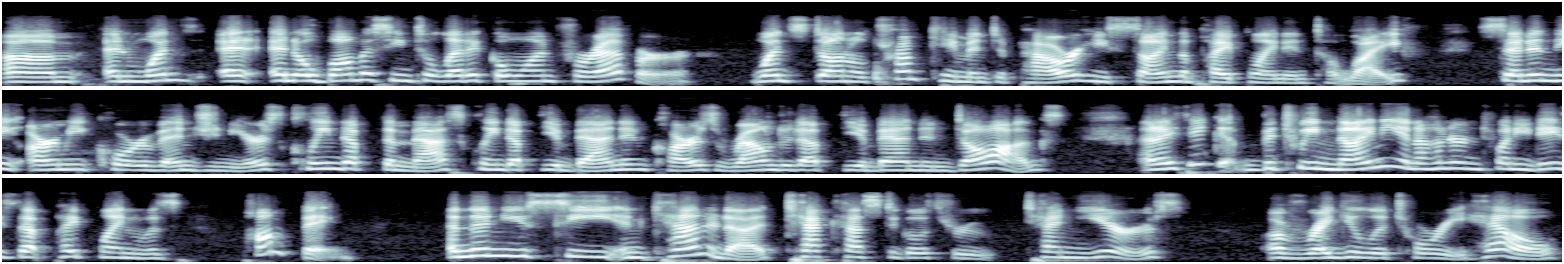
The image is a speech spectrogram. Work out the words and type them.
Um, and one and, and Obama seemed to let it go on forever. Once Donald Trump came into power, he signed the pipeline into life, sent in the Army Corps of Engineers, cleaned up the mess, cleaned up the abandoned cars, rounded up the abandoned dogs. And I think between 90 and 120 days, that pipeline was pumping. And then you see in Canada, Teck has to go through 10 years of regulatory hell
